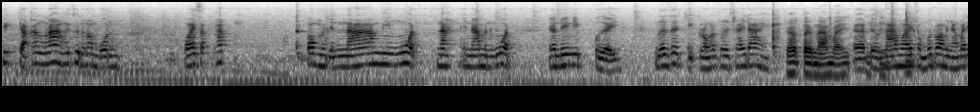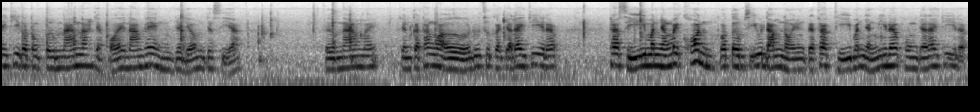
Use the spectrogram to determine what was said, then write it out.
พริกจากข้างล่างให้ขึ้นข้างบน ไว้สักพัก ต้มมันจะน้ำนี่งวดนะให้น้ำมันงวดแล้วนี่นี่เปื่อยเนื้อถ้าจิกลงก็คือใช้ได้ ก็เติมน้ำไว้เออเติมน้ำไว้สมมุติว่ามันยังไม่ได้ที่ก็ต้องเติมน้ำนะอย่าปล่อยให้น้ำแห้งมันจะเดี๋ยวมันจะเสีย เติมน้ำไว้จนกระทั่งว่าเออรู้สึกก็จะได้ที่แล้ว ถ้าสีมันยังไม่ข้นก็เติมซีอิ๊วดำหน่อยหนึ่งแต่ถ้าสีมันอย่างนี้แล้วคงจะได้ที่แล้ว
